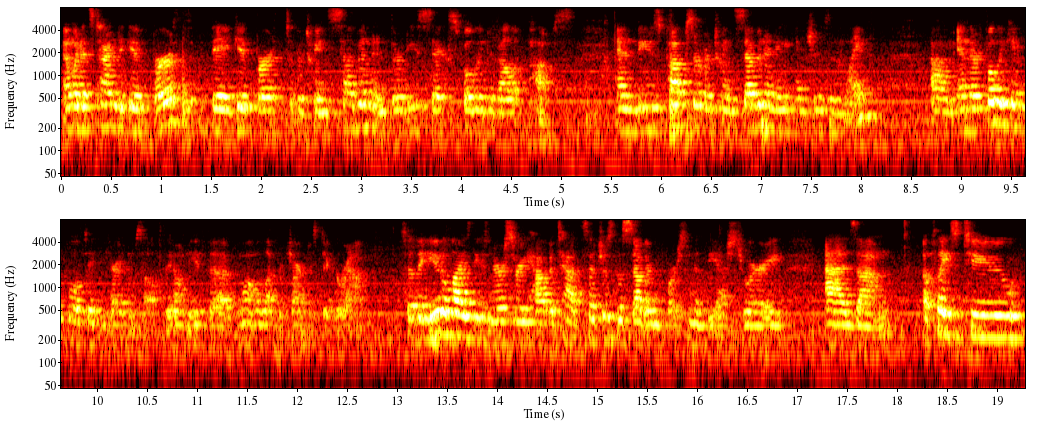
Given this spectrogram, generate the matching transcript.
and when it's time to give birth, they give birth to between 7 and 36 fully developed pups. And these pups are between 7 and 8 inches in length, um, and they're fully capable of taking care of themselves. They don't need the mama leopard shark to stick around. So they utilize these nursery habitats, such as the southern portion of the estuary, as um, a place to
